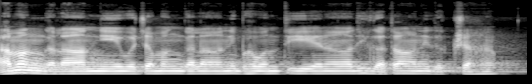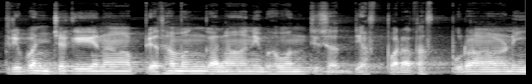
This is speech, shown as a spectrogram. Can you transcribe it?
ಅಮಂಗಲಾನ್ಯೇವ ಚ ಮಂಗಲಾನಿ ಭವಂತಿ ಏನಾಧಿಗತಾನಿ ದಕ್ಷ. ತ್ರಿಪಂಚಕೇನಾಪ್ಯಥಮಂಗಲಾನಿ ಭವಂತಿ ಸದ್ಯಃ ಪರತಃ ಪುರಾಣೀ.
